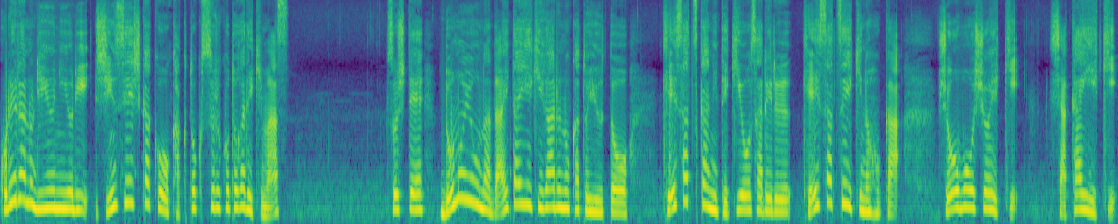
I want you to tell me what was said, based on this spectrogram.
これらの理由により申請資格を獲得することができます。そして、どのような代替役があるのかというと、警察官に適用される警察役のほか、消防署役、社会役、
